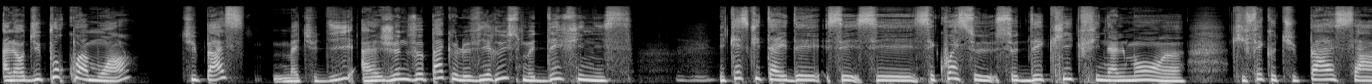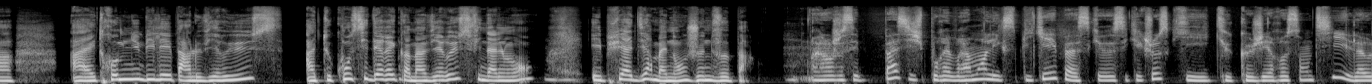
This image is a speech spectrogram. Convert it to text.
Alors du pourquoi moi, tu passes, bah, tu dis, à je ne veux pas que le virus me définisse. Mm-hmm. Mais qu'est-ce qui t'a aidé? C'est quoi ce ce déclic finalement euh, qui fait que tu passes à à être omnubilé par le virus à te considérer comme un virus finalement, mhm. et puis à dire bah non, je ne veux pas? Alors je sais pas si je pourrais vraiment l'expliquer parce que c'est quelque chose qui que, j'ai ressenti. Là où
